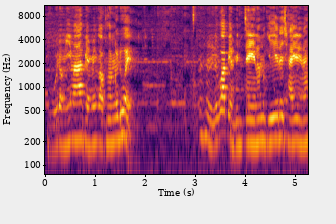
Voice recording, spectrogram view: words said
โอ้ยตรงนี้มาเปลี่ยนเป็นกรอบทองแล้วด้วยอื้อหือนึกว่าเปลี่ยนเป็นเจนะเมื่อกี้ได้ใช้เลยนะ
